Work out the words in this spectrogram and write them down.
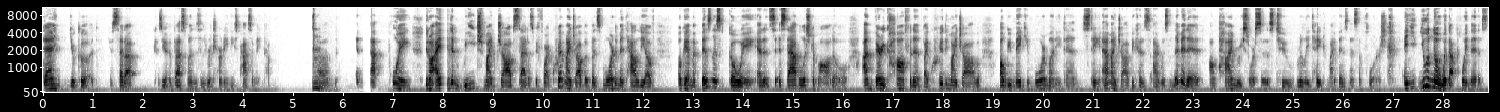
then you're good. You're set up because your investment is returning these passive income. Mm. Um, and at that point, you know, I didn't reach my job status before I quit my job, but, but it's more the mentality of, okay, my business going and it's established a model. I'm very confident by quitting my job, I'll be making more money than staying at my job because I was limited on time resources to really take my business and flourish. And you, you will know what that point is.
